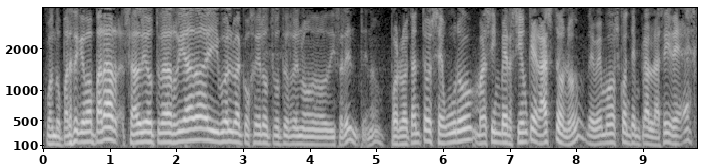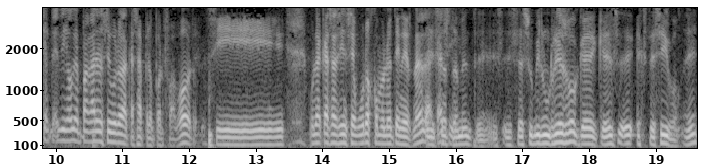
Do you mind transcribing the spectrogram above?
cuando parece que va a parar, sale otra riada y vuelve a coger otro terreno diferente, ¿no? Por lo tanto, seguro más inversión que gasto, ¿no? Debemos contemplarlo así, de, es que te digo que pagar el seguro de la casa, pero por favor, si una casa sin seguros como no tener nada. Exactamente, Es, asumir un riesgo que, que es eh, excesivo, ¿eh?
